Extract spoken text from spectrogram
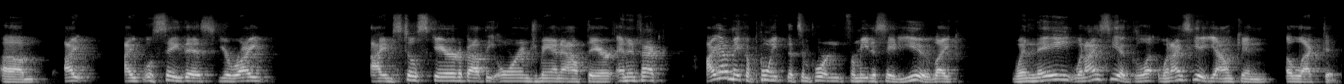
Um, I I will say this: you're right. I'm still scared about the orange man out there, and in fact, I got to make a point that's important for me to say to you, like when they when I see a when I see a Youngkin elected,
